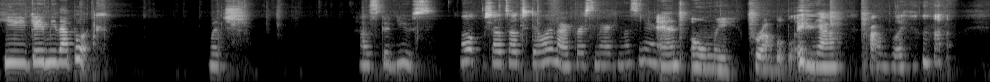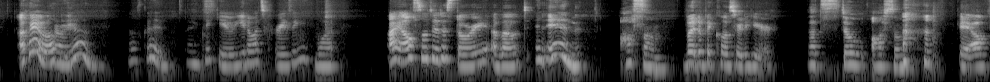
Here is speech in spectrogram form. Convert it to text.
he gave me that book, which has good use. Well, shouts out to Dylan, our first American listener. And only, probably. Yeah, probably. okay, well, Alright. yeah, that was good. Thanks. Thank you. You know what's crazy? What? I also did a story about an inn, Awesome. but a bit closer to here. That's still awesome. Okay, I'll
